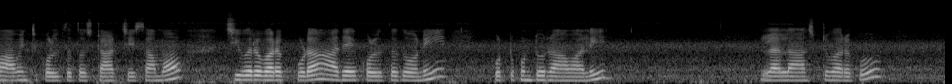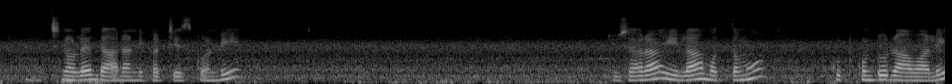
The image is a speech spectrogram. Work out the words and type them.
పావించు కొలతతో స్టార్ట్ చేసామో చివరి వరకు కూడా అదే కొలతతోని కుట్టుకుంటూ రావాలి. ఇలా లాస్ట్ వరకు వచ్చిన వాళ్ళే దారాన్ని కట్ చేసుకోండి. చూసారా? ఇలా మొత్తము కుట్టుకుంటూ రావాలి.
